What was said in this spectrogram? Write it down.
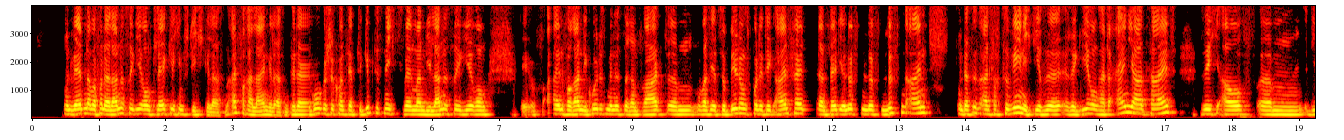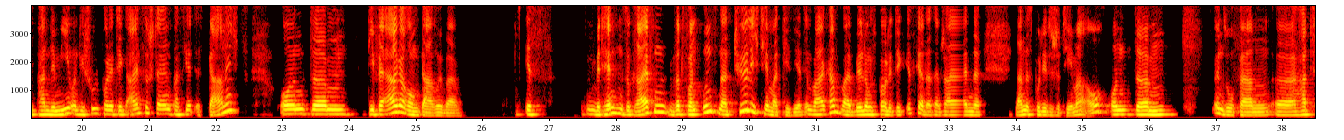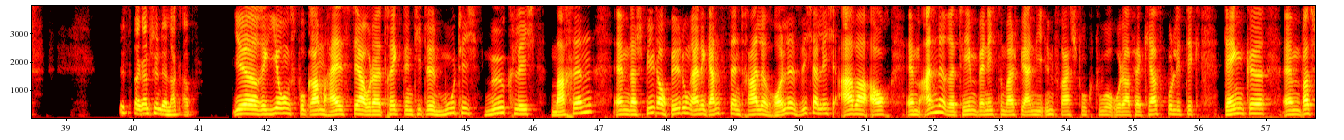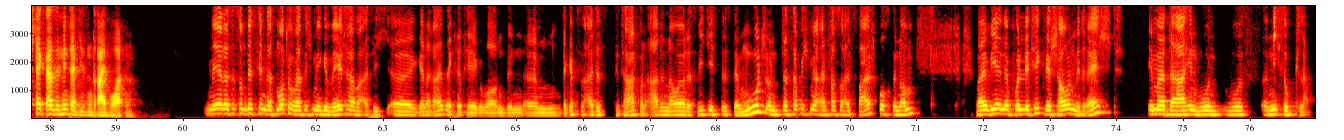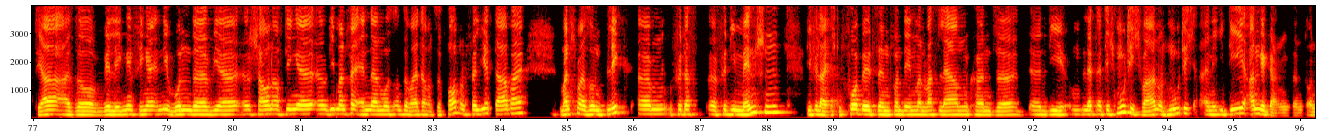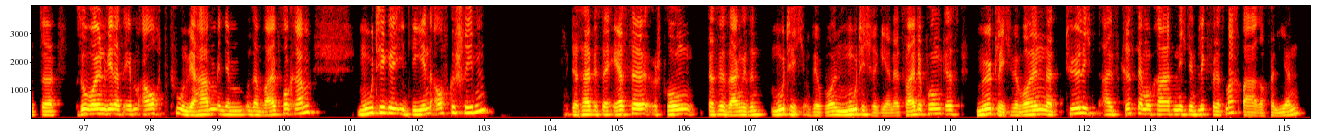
und werden aber von der Landesregierung kläglich im Stich gelassen, einfach allein gelassen. Pädagogische Konzepte gibt es nichts, wenn man die Landesregierung, äh, allen voran die Kultusministerin fragt, ähm, was ihr zur Bildungspolitik einfällt, dann fällt ihr Lüften, Lüften, Lüften ein. Und das ist einfach zu wenig. Diese Regierung hatte ein Jahr Zeit, sich auf ähm, die Pandemie und die Schulpolitik einzustellen. Passiert ist gar nichts. Und ähm, die Verärgerung darüber ist mit Händen zu greifen, wird von uns natürlich thematisiert im Wahlkampf, weil Bildungspolitik ist ja das entscheidende landespolitische Thema auch. Und ähm, insofern äh, hat, ist da ganz schön der Lack ab. Ihr Regierungsprogramm heißt ja oder trägt den Titel Mutig, möglich, machen. Ähm, da spielt auch Bildung eine ganz zentrale Rolle, sicherlich aber auch ähm, andere Themen, wenn ich zum Beispiel an die Infrastruktur oder Verkehrspolitik denke. Ähm, was steckt also hinter diesen drei Worten? Naja, das ist so ein bisschen das Motto, was ich mir gewählt habe, als ich äh, Generalsekretär geworden bin. Ähm, da gibt es ein altes Zitat von Adenauer, das Wichtigste ist der Mut und das habe ich mir einfach so als Wahlspruch genommen, weil wir in der Politik, wir schauen mit Recht immer dahin, wo, wo es nicht so klappt. Ja, also wir legen den Finger in die Wunde, wir äh, schauen auf Dinge, äh, die man verändern muss und so weiter und so fort und verliert dabei manchmal so einen Blick ähm, für, das, äh, für die Menschen, die vielleicht ein Vorbild sind, von denen man was lernen könnte, äh, die letztendlich mutig waren und mutig eine Idee angegangen sind. Und äh, so wollen wir das eben auch tun. Wir haben in dem, unserem Wahlprogramm mutige Ideen aufgeschrieben, Deshalb ist der erste Sprung, dass wir sagen, wir sind mutig und wir wollen mutig regieren. Der zweite Punkt ist möglich. Wir wollen natürlich als Christdemokraten nicht den Blick für das Machbare verlieren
